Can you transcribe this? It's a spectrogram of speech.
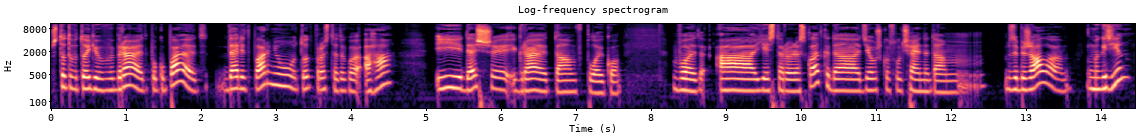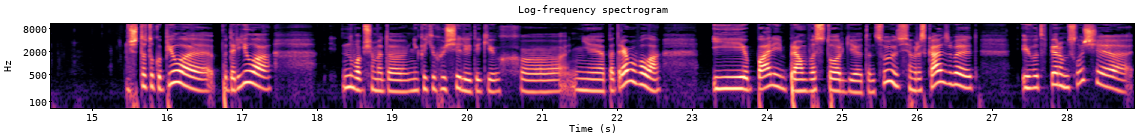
что-то в итоге выбирает, покупает, дарит парню, тот просто такой «ага», и дальше играет там в плойку. Вот. А есть второй расклад, когда девушка случайно там забежала в магазин, что-то купила, подарила, ну, в общем, это никаких усилий таких э, не потребовало, и парень прям в восторге танцует, всем рассказывает. И вот в первом случае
